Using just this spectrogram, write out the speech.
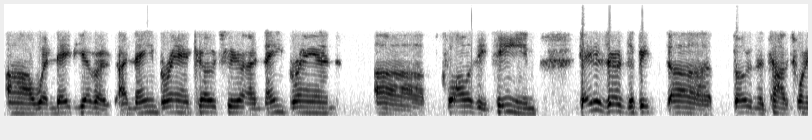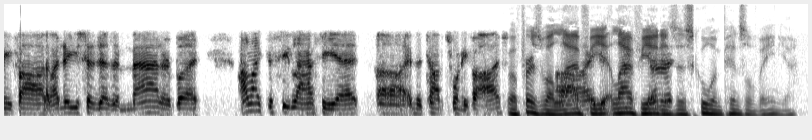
Uh, when they you have a, a name brand coach here, a name brand uh, quality team, they deserve to be uh, voted in the top 25. I know you said it doesn't matter, but I like to see Lafayette uh, in the top 25. Well, first of all, Uh, Lafayette, it- Lafayette is a school in Pennsylvania.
